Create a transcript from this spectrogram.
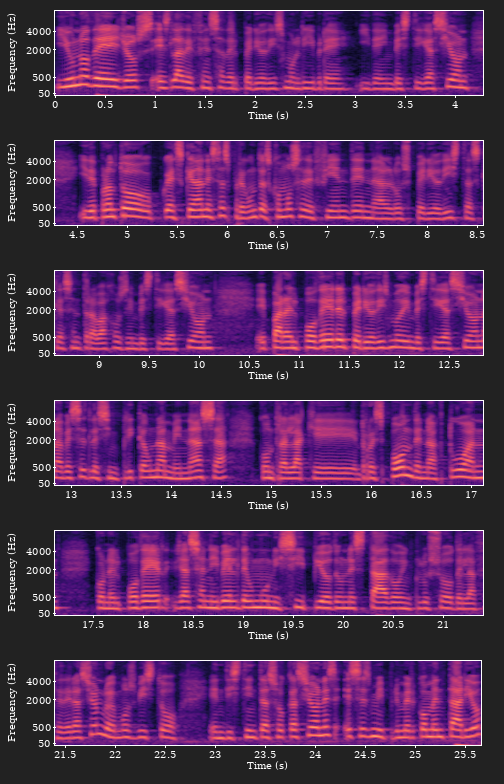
y uno de ellos es la defensa del periodismo libre y de investigación. Y de pronto pues, quedan estas preguntas, ¿cómo se defienden a los periodistas que hacen trabajos de investigación? para el poder, el periodismo de investigación a veces les implica una amenaza contra la que responden, actúan con el poder, ya sea a nivel de un municipio, de un estado, incluso de la federación. Lo hemos visto en distintas ocasiones. Ese es mi primer comentario.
